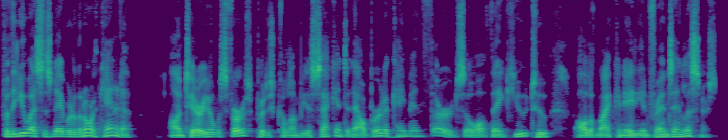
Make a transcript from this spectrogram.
For the U.S.'s neighbor to the north, Canada, Ontario was first, British Columbia second, and Alberta came in third. So all thank you to all of my Canadian friends and listeners.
